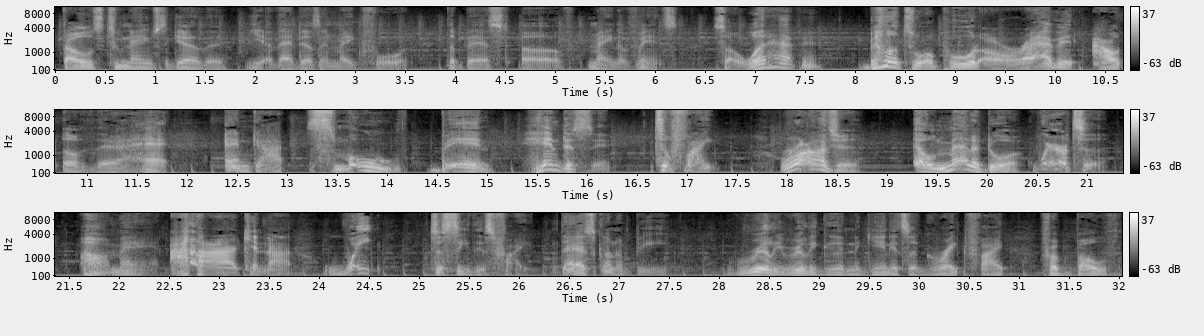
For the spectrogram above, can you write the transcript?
those two names together, yeah, that doesn't make for the best of main events. So what happened? Bellator pulled a rabbit out of their hat and got smooth Ben Henderson to fight Roger El Matador Huerta. Oh man, I cannot wait to see this fight. That's gonna be really, really good. And again, it's a great fight for both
